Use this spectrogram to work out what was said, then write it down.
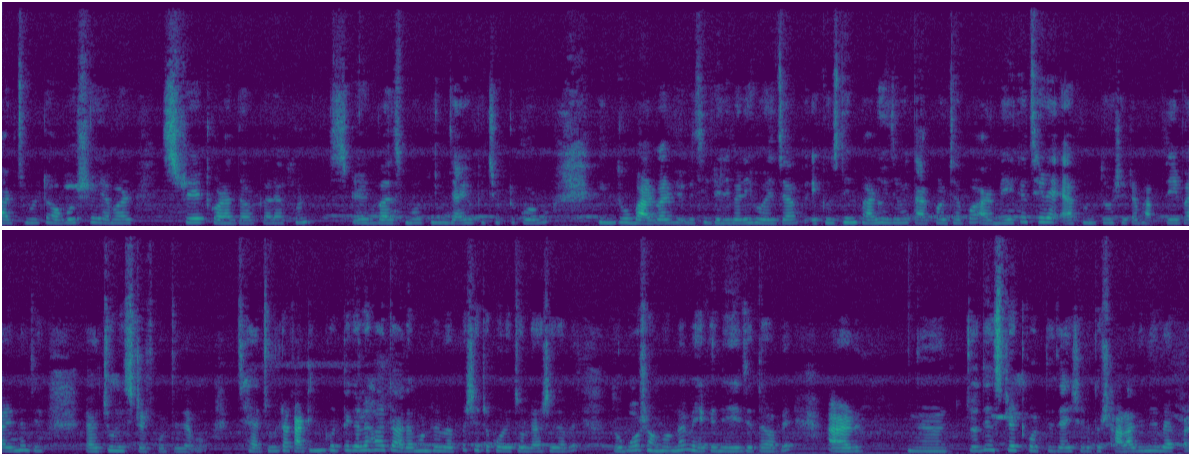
আর চুলটা অবশ্যই আমার স্ট্রেট করার দরকার এখন। স্ট্রেট বা স্মুথিং যাই হোক, কিছু একটু করব। কিন্তু বারবার ভেবেছি ডেলিভারি হয়ে যাক, একুশ দিন পার হয়ে যাবে, তারপর যাব। আর মেয়েকে ছেড়ে এখন তো সেটা ভাবতেই পারি না যে চুল স্ট্রেট করতে যাব। হ্যাঁ চুলটা কাটিং করতে গেলে হয়তো আধা ঘণ্টার ব্যাপার, সেটা করে চলে আসা যাবে। তবুও সম্ভব নয়, মেয়েকে নিয়ে যেতে হবে। আর যদি স্ট্রেট করতে যাই, সেটা তো সারাদিনের ব্যাপার,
